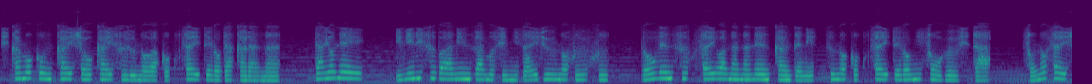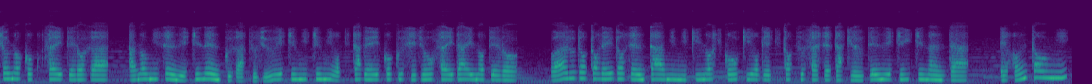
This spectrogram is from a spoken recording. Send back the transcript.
しかも今回紹介するのは国際テロだからな。だよねイギリスバーミンガム市に在住の夫婦、ローレンス夫妻は7年間で3つの国際テロに遭遇した。その最初の国際テロが、あの2001年9月11日に起きた米国史上最大のテロ、ワールドトレードセンターに2機の飛行機を激突させた9.11なんだ。え、本当に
